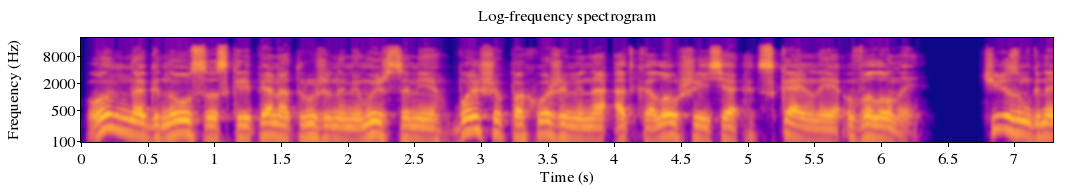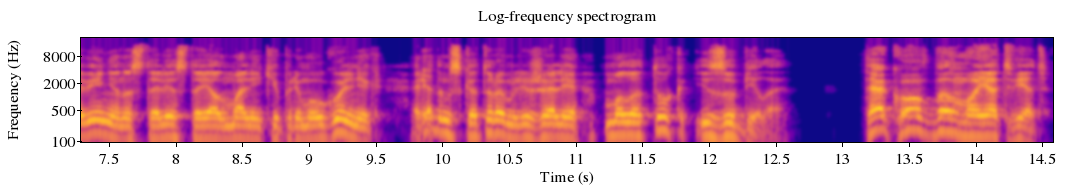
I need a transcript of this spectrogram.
Он нагнулся, скрипя натруженными мышцами, больше похожими на отколовшиеся скальные валуны. Через мгновение на столе стоял маленький прямоугольник, рядом с которым лежали молоток и зубило. «Таков был мой ответ».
